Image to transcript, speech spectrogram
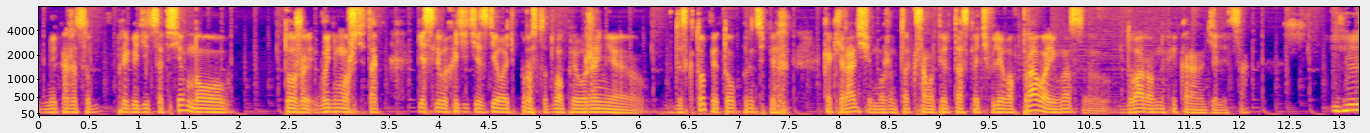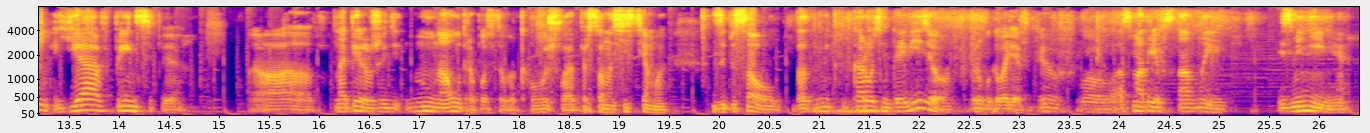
мне кажется, пригодится всем, но тоже вы не можете так, если вы хотите сделать просто два приложения в десктопе, то, в принципе, как и раньше, можно так само перетаскивать влево-вправо, и у нас э, два ровных экрана делится. Я, в принципе, а, на первый же день, ну, на утро после того, как вышла операционная система, записал коротенькое видео, грубо говоря, осмотрев основные изменения.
